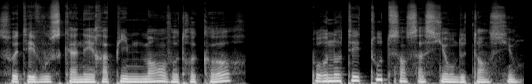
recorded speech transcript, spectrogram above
souhaitez-vous scanner rapidement votre corps pour noter toute sensation de tension?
